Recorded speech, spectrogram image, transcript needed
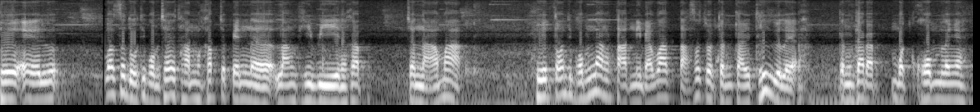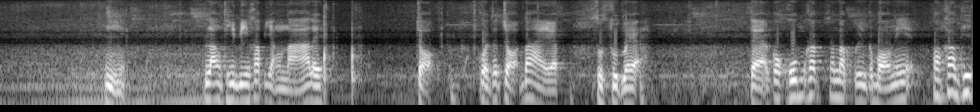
คือเอวัสดุที่ผมใช้ทำครับ จะเป็นเอ่อลังทีวีนะครับ จะหนามาก คือตอนที่ผมนั่งตัดนี่แบบว่าตัดซะจนกันไกลทื่อเลยกันไกลแบบหมดคมเลยไงนี่ลังทีวีครับอย่างหนาเลย เจาะกว่าจะเจาะได้แบบสุดๆเลยอะ แต่ก็คุ้มครับสำหรับปืนกระบอกนี้ค่อนข้างที่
